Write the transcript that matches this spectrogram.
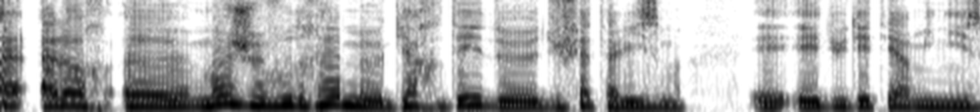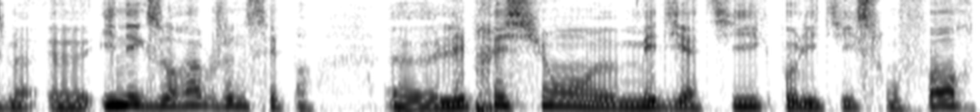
Euh, alors, euh, moi, je voudrais me garder de, du fatalisme et, du déterminisme. inexorable, je ne sais pas. Les pressions médiatiques, politiques sont fortes.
